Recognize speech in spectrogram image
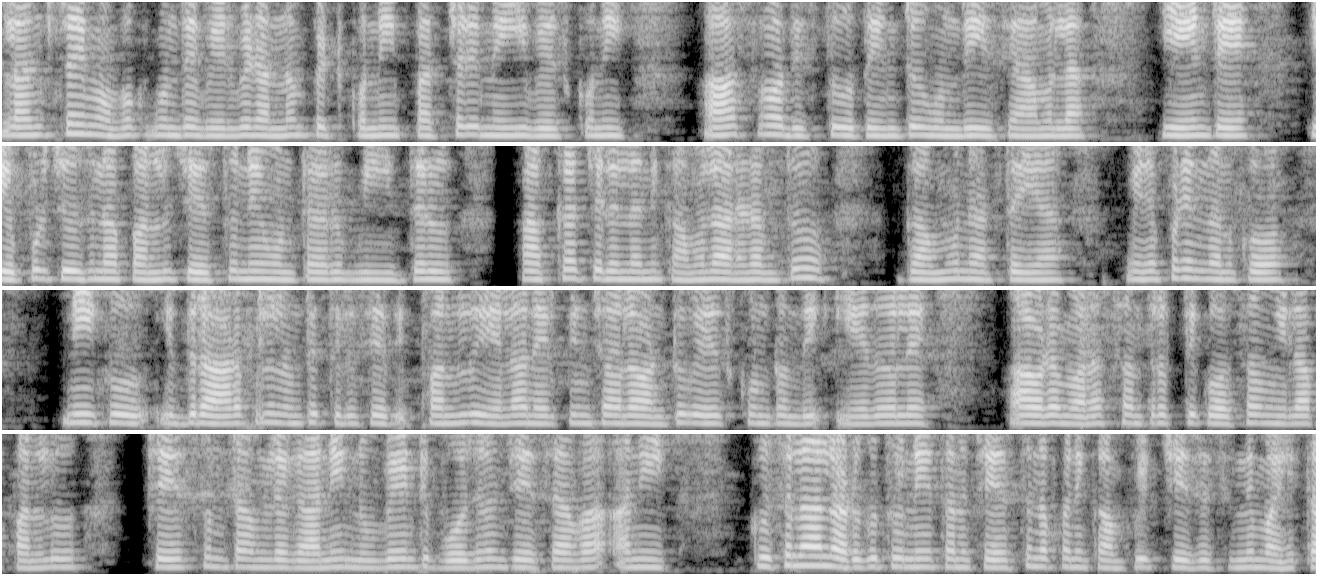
లంచ్ టైం అవ్వకముందే వేడివేడి అన్నం పెట్టుకొని పచ్చడి నెయ్యి వేసుకొని ఆస్వాదిస్తూ తింటూ ఉంది శ్యామల. ఏంటే ఎప్పుడు చూసినా పనులు చేస్తూనే ఉంటారు. మీ ఇద్దరు అక్క చెల్లెలని కమల అనడంతో గమ్మున అత్తయ్య వినపడిందనుకో నీకు ఇద్దరు ఆడపిల్లలు ఉంటే తెలిసేది. పనులు ఎలా నేర్పించాలో అంటూ వేసుకుంటుంది. ఏదోలే ఆవిడ మనస్సంతృప్తి కోసం ఇలా పనులు చేస్తుంటాంలే గాని నువ్వేంటి భోజనం చేశావా అని కుశలాలు అడుగుతూనే తను చేస్తున్న పని కంప్లీట్ చేసేసింది మహిత.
